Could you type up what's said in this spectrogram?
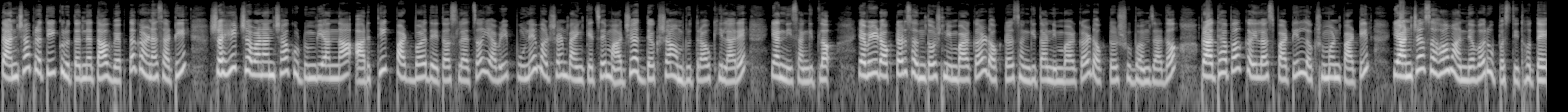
त्यांच्याप्रती कृतज्ञता व्यक्त करण्यासाठी शहीद जवानांच्या कुटुंबियांना आर्थिक पाठबळ देत असल्याचं यावेळी पुणे मर्चंट बँकेचे माजी अध्यक्ष अमृतराव खिलारे यांनी सांगितलं. यावेळी doctor Santosh Nimbalkar doctor Sangeeta Nimbalkar doctor Shubham Jadhav प्राध्यापक कैलास पाटील लक्ष्मण पाटील यांच्यासह मान्यवर उपस्थित होते.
